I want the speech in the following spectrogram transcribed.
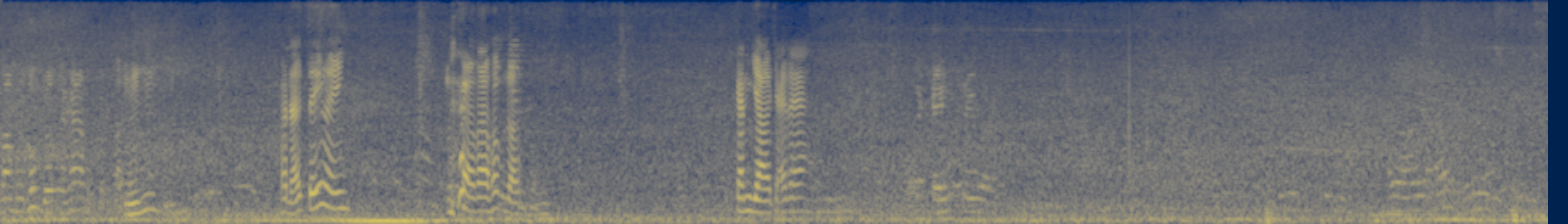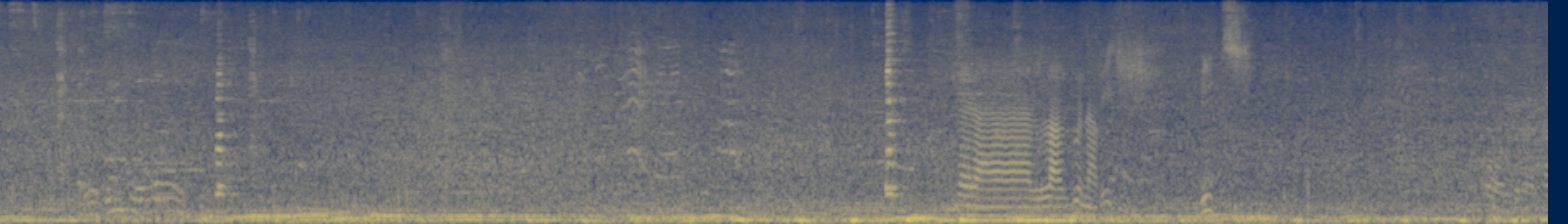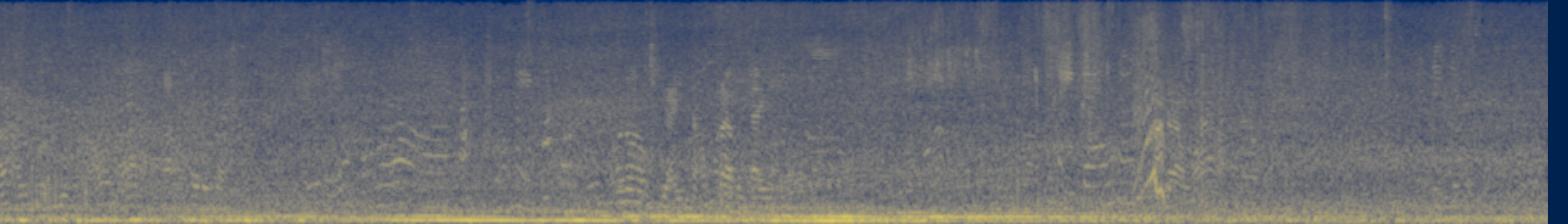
30 phút được rồi ha. Ừ. phải để tiếng đi. Tao phút được. Canh giờ chạy ra. Cái đây là Laguna Beach Beach.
